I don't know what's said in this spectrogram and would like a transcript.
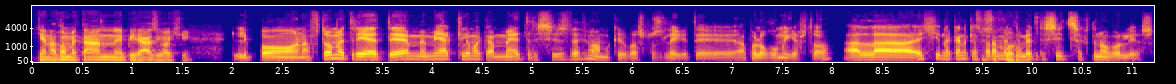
για να δω μετά αν επηρεάζει ή όχι. Λοιπόν, αυτό μετριέται με μια κλίμακα μέτρησης. Δεν θυμάμαι ακριβώς πώς λέγεται, απολογούμε γι' αυτό. Αλλά έχει να κάνει καθαρά με τη μέτρηση της ακτινοβολίας.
